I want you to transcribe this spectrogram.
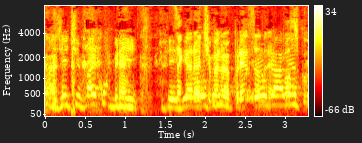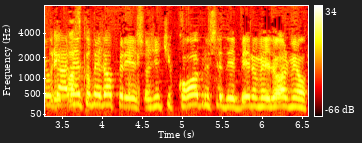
a gente vai cobrir. Entendeu? Você garante o melhor preço, eu Garanto, posso cobrir, eu garanto o melhor preço. A gente cobre o CDB no melhor, meu,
